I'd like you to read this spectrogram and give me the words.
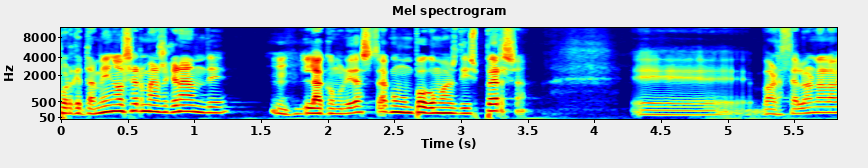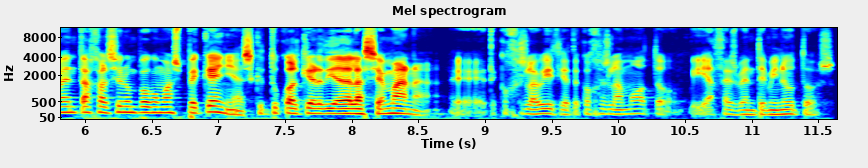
porque también al ser más grande, la comunidad está como un poco más dispersa. Eh, Barcelona la ventaja al ser un poco más pequeña es que tú cualquier día de la semana eh, te coges la bici, te coges la moto y haces 20 minutos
